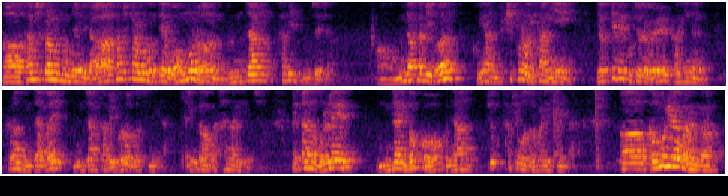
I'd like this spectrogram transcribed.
어, 38번 문제입니다. 38번 문제 원문은 문장 삽입 문제죠. 어, 문장 삽입은 거의 한 60% 이상이 역집의 구조를 가지는 그런 문장을 문장 삽입으로 넣습니다. 여기도 마찬가지겠죠. 일단은 원래 문장에 넣고 그냥 쭉 살펴보도록 하겠습니다. 어, 거북이라고 하는 거.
